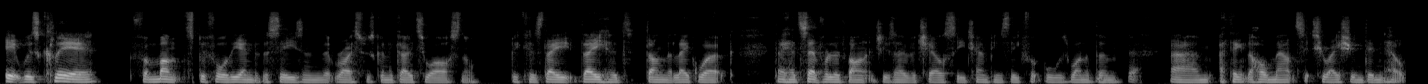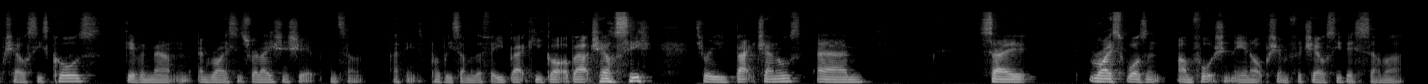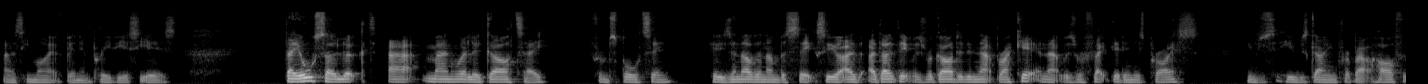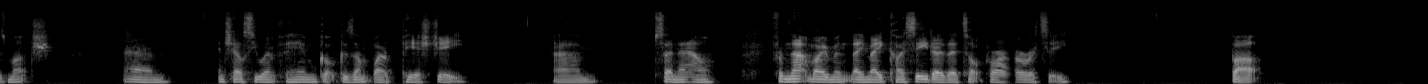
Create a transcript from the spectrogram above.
it was clear for months before the end of the season that Rice was going to go to Arsenal because they they had done the legwork. They had several advantages over Chelsea. Champions League football was one of them. Yeah. Um, I think the whole Mount situation didn't help Chelsea's cause, given Mount and Rice's relationship, and so I think it's probably some of the feedback he got about Chelsea through back channels. Um, so Rice wasn't, unfortunately, an option for Chelsea this summer, as he might have been in previous years. They also looked at Manuel Ugarte from Sporting, who's another number six, who I, I, don't think was regarded in that bracket, and that was reflected in his price. He was he was going for about half as much, um, and Chelsea went for him, got gazumped by PSG. Um, so now, from that moment, they made Caicedo their top priority, but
